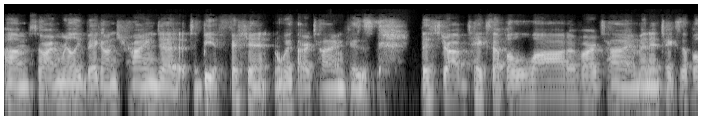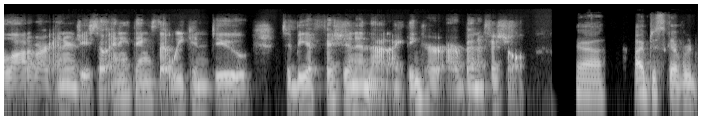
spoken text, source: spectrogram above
Um, so I'm really big on trying to to be efficient with our time because this job takes up a lot of our time and it takes up a lot of our energy. So any things that we can do to be efficient in that, I think are, are beneficial. Yeah, I've discovered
